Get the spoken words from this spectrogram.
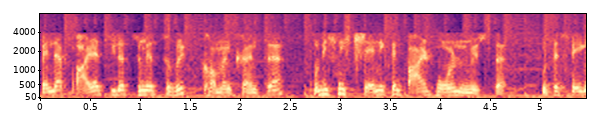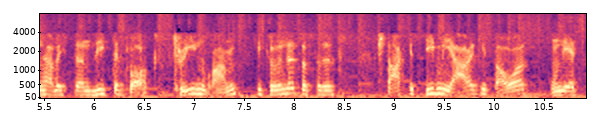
wenn der Ball jetzt wieder zu mir zurückkommen könnte und ich nicht ständig den Ball holen müsste. Und deswegen habe ich dann Lite Box 3 in 1 gegründet, das hat jetzt starke sieben Jahre gedauert und jetzt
